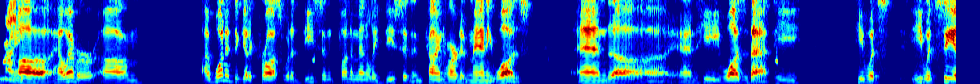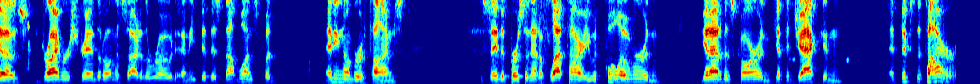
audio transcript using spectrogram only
Right Uh, however, um, I wanted to get across what a decent, fundamentally decent and kind-hearted man he was, and uh, and he was that. He he would he would see a driver stranded on the side of the road, and he did this not once but any number of times. Say the person had a flat tire, he would pull over and get out of his car and get the jack and and fix the tire.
